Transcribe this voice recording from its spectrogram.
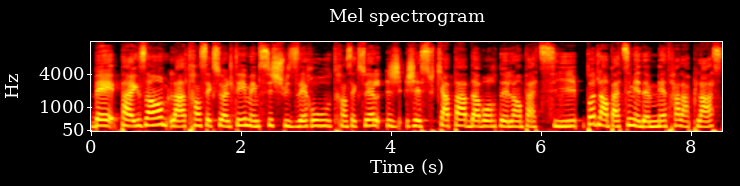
Ben, par exemple, la transsexualité, même si je suis zéro transsexuelle, je suis capable d'avoir de l'empathie, pas de l'empathie, mais de me mettre à la place.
